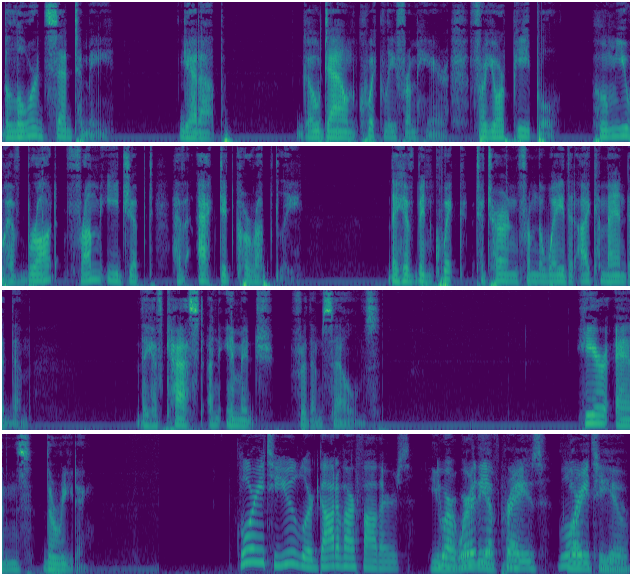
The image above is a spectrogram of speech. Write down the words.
the Lord said to me, Get up, go down quickly from here, for your people, whom you have brought from Egypt, have acted corruptly. They have been quick to turn from the way that I commanded them. They have cast an image for themselves. Here ends the reading. Glory to you, Lord God of our fathers. You, you are worthy of praise. Glory to you.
